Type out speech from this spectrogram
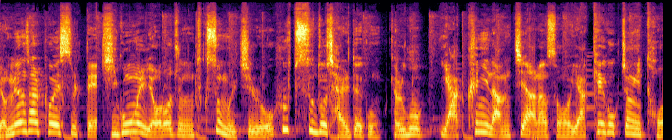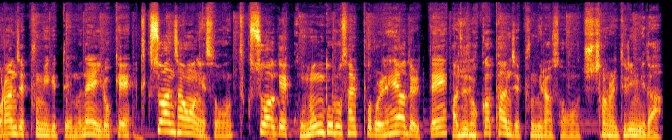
옆면 살포했을 때 기공을 열어주는 특수 물질로 흡수도 잘 되고 결국 약흔이 남지 않아서 약해 걱정이 덜한 제품이기 때문에 이렇게 특수한 상황에서 특수하게 고농도로 살포를 해야 될 때 아주 적합한 제품이라서 추천을 드립니다.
